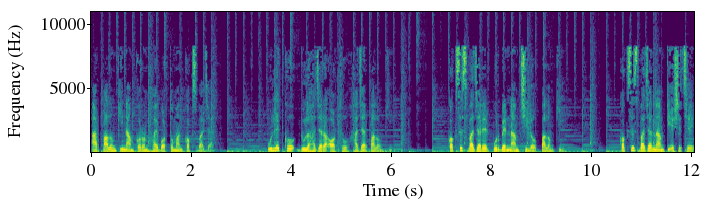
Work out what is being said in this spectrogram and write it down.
আর পালঙ্কি নামকরণ হয় বর্তমান কক্সবাজার। উল্লেখ্য দুলাহাজারা অর্থ হাজার পালঙ্কি। কক্সেস বাজারের পূর্বের নাম ছিল পালঙ্কি। কক্সেস বাজার নামটি এসেছে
